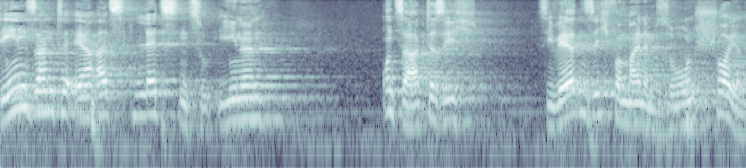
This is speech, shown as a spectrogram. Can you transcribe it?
Den sandte er als letzten zu ihnen und sagte sich, sie werden sich von meinem Sohn scheuen.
